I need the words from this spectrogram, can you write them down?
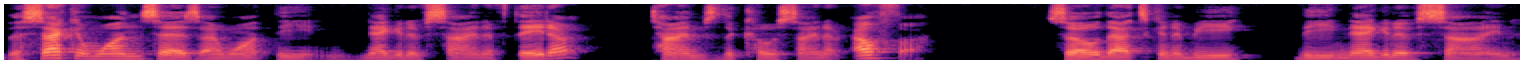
The second one says I want the negative sine of theta times the cosine of alpha. So that's going to be the negative sine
